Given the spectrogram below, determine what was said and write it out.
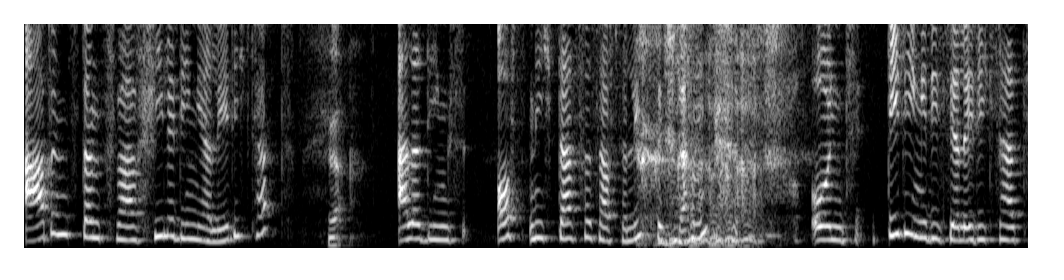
abends dann zwar viele Dinge erledigt hat, Ja. allerdings oft nicht das, was auf der Liste stand. Und die Dinge, die sie erledigt hat,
